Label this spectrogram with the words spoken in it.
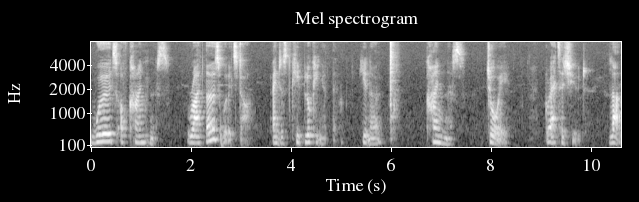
words of kindness. Write those words down and just keep looking at them. You know, kindness, joy, gratitude, love.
